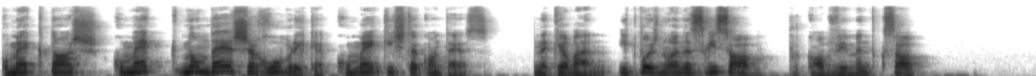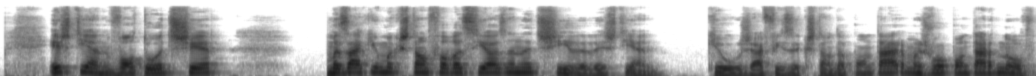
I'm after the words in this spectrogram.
Como é que nós. Como é que não desce a rúbrica? Como é que isto acontece? naquele ano. E depois no ano a seguir sobe, porque obviamente que sobe. Este ano voltou a descer, mas há aqui uma questão falaciosa na descida deste ano, que eu já fiz a questão de apontar, mas vou apontar de novo.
